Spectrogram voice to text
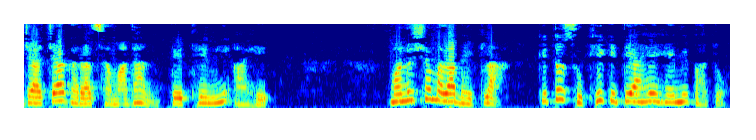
ज्याच्या घरात समाधान तेथे मी आहे. मनुष्य मला भेटला की तो सुखी किती आहे हे मी पाहतो.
